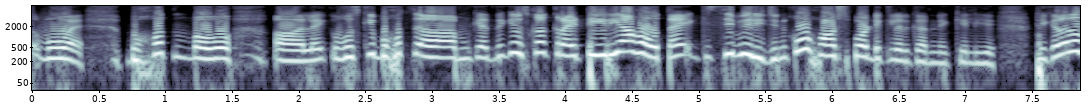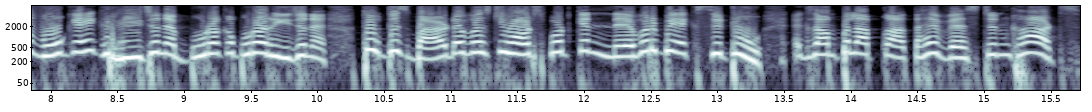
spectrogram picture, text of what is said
वो है। बहुत वो लाइक उसकी बहुत हम कहते हैं कि उसका क्राइटेरिया होता है किसी भी रीजन को हॉटस्पॉट डिक्लेयर करने के लिए। ठीक है ना? तो वो क्या एक रीजन है, पूरा का पूरा रीजन है। तो this biodiversity hotspot can never be ex situ example आपका आता है Western Ghats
